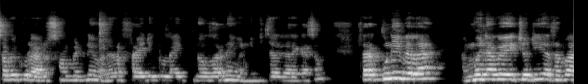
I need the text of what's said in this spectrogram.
सबै कुराहरू समेट्ने भनेर फ्राइडेको लाइभ नगर्ने भन्ने विचार गरेका छौँ। तर कुनै बेला महिनाको एकचोटि अथवा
